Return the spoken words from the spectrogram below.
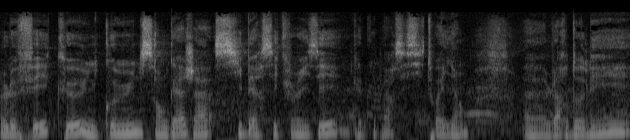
le fait qu'une commune s'engage à cybersécuriser quelque part ses citoyens, euh, leurs données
